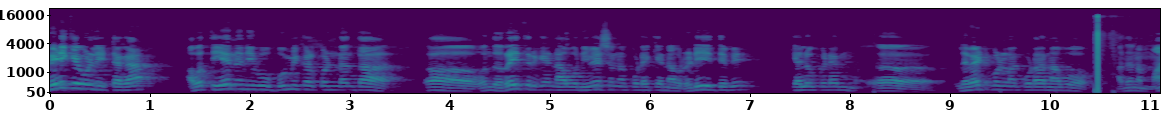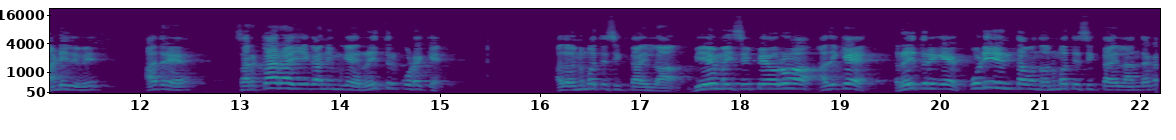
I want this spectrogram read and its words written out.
ಬೇಡಿಕೆಗಳ್ನಿಟ್ಟಾಗ ಅವತ್ತು ಏನು ನೀವು ಭೂಮಿ ಕಳ್ಕೊಂಡಂಥ ಒಂದು ರೈತರಿಗೆ ನಾವು ನಿವೇಶನ ಕೊಡೋಕ್ಕೆ ನಾವು ರೆಡಿ ಇದ್ದೀವಿ. ಕೆಲವು ಕಡೆ ಲೆವೆಟ್ಗಳನ್ನ ಕೂಡ ನಾವು ಅದನ್ನು ಮಾಡಿದ್ದೀವಿ. ಆದರೆ ಸರ್ಕಾರ ಈಗ ನಿಮಗೆ ರೈತರಿಗೆ ಕೊಡೋಕ್ಕೆ ಅದು ಅನುಮತಿ ಸಿಗ್ತಾ ಇಲ್ಲ. B M I C P ಅವರು ಅದಕ್ಕೆ ರೈತರಿಗೆ ಕೊಡಿ ಅಂತ ಒಂದು ಅನುಮತಿ ಸಿಗ್ತಾ ಇಲ್ಲ ಅಂದಾಗ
